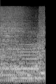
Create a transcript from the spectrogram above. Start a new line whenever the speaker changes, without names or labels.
Yes.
